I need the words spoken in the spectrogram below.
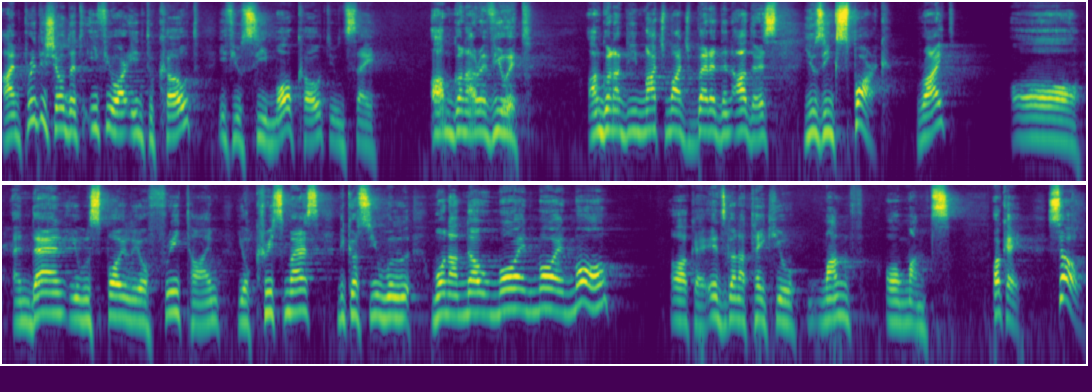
I'm pretty sure that if you are into code, if you see more code, you would say, I'm gonna review it. I'm gonna be much, much better than others using Spark, right? Oh, and then you will spoil your free time, your Christmas, because you will wanna know more and more and more. Okay, it's gonna take you month or months. Okay, so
